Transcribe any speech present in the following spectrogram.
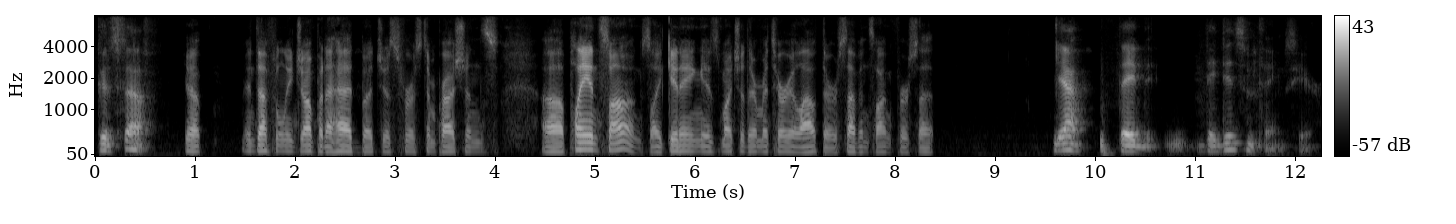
Good stuff. Yep. And definitely jumping ahead, but just first impressions, uh, playing songs, like getting as much of their material out there. Seven song first set. Yeah, they they did some things here.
